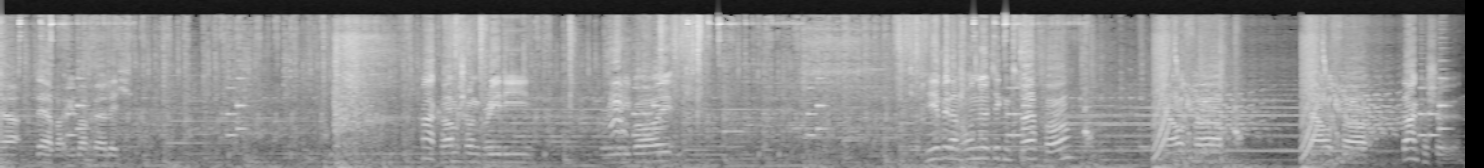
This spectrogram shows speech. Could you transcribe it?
Ja, der war überfällig. Na komm schon, Greedy. Greedy Boy hier wieder einen unnötigen Treffer. Help up. Dankeschön.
